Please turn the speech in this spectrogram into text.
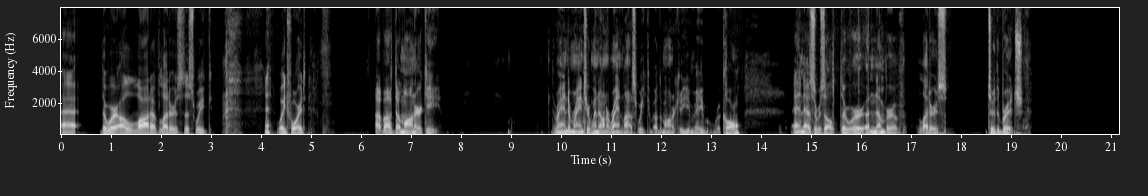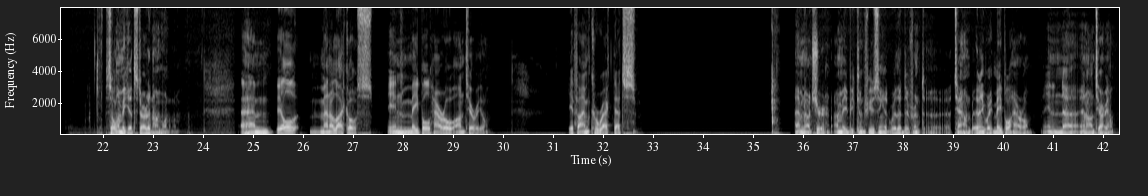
Uh, there were a lot of letters this week. Wait for it. About the monarchy. The random ranter went on a rant last week about the monarchy, you may recall. And as a result, there were a number of letters to the bridge. So let me get started on one of them. Um, Bill Menalakos in Maple Harrow, Ontario. If I'm correct, that's. I'm not sure. I may be confusing it with a different uh, town, but anyway, Maple Harrow in uh, in Ontario,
